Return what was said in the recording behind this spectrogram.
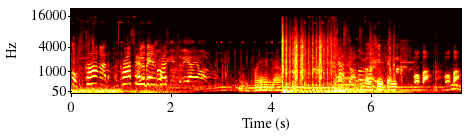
Oh God! Across from you, Dan. Across. into the AO. I'm playing, bro. Gas is Both moving. team kill me. Move up, move up.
